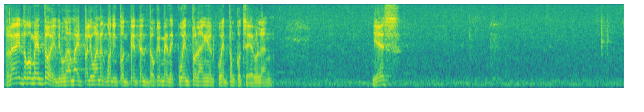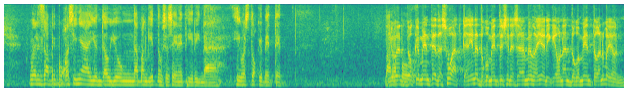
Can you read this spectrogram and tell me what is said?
Wala na yung dokumento eh. Hindi mo nga maipaliwanag kung ano yung content ng document. Eh. Kwento lang yun. Kwentong kutsero lang. Yes? Well, sabi po kasi niya, yun daw yung nabanggit nung sa Senate hearing na he was documented. You were documented as what? Kanina dokumento yung sinasabi mo ngayon. Ikaw na dokumento. Ano ba yun?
